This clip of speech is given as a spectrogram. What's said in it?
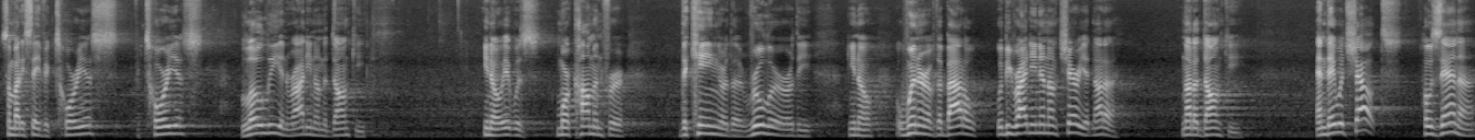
Somebody say victorious, victorious, lowly, and riding on a donkey. You know, it was more common for the king or the ruler or the, you know, winner of the battle would be riding in on a chariot, not a, not a donkey. And they would shout, Hosanna,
